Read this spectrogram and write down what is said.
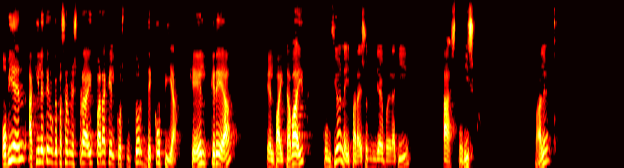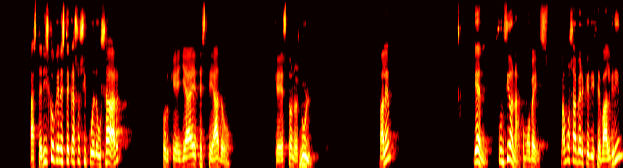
O bien, aquí le tengo que pasar un sprite para que el constructor de copia que él crea, el byte a byte, funcione, y para eso tendría que poner aquí asterisco, ¿vale? Asterisco que en este caso sí puedo usar, porque ya he testeado que esto no es null, ¿vale? Bien, funciona, como veis. Vamos a ver qué dice Valgrind.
